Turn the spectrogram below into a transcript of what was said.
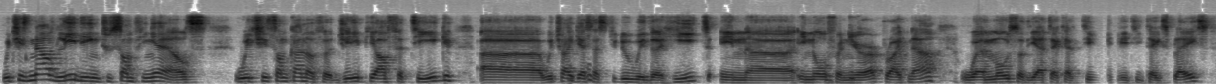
which is now leading to something else, which is some kind of a GDPR fatigue, uh, which I guess has to do with the heat in uh, in Northern Europe right now, where most of the ad tech activity takes place.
